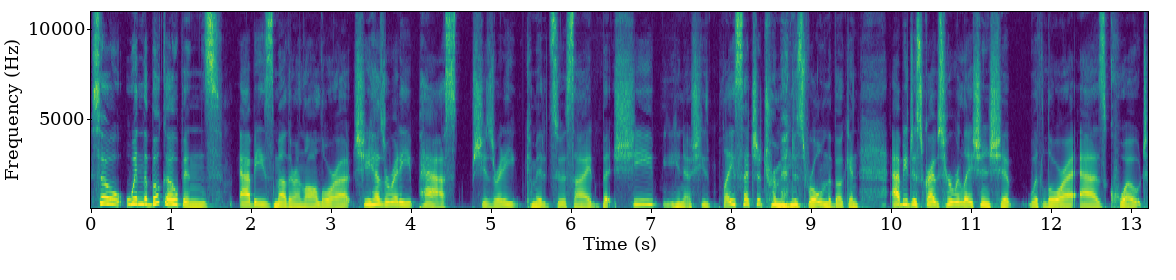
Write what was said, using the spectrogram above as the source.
So when the book opens, Abby's mother in law, Laura, she has already passed. She's already committed suicide, but she, you know, she plays such a tremendous role in the book. And Abby describes her relationship with Laura as, quote,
